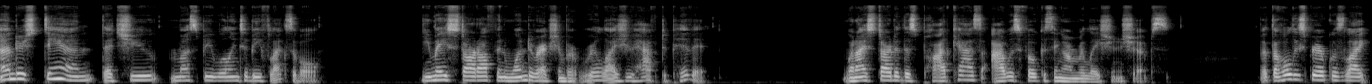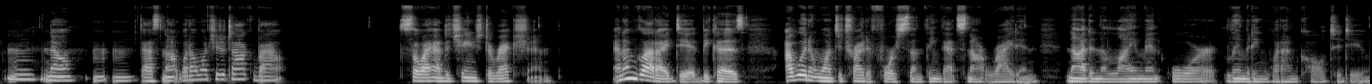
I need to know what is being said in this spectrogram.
understand that you must be willing to be flexible. You may start off in one direction, but realize you have to pivot. When I started this podcast, I was focusing on relationships. But the Holy Spirit was like, mm, no, that's not what I want you to talk about. So I had to change direction. And I'm glad I did because I wouldn't want to try to force something that's not right and not in alignment or limiting what I'm called to do.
